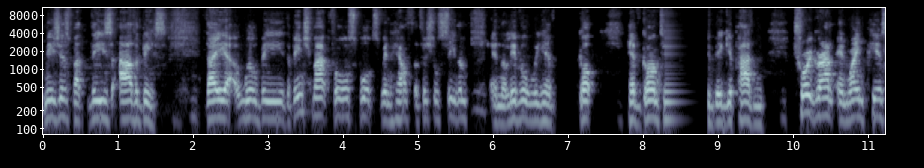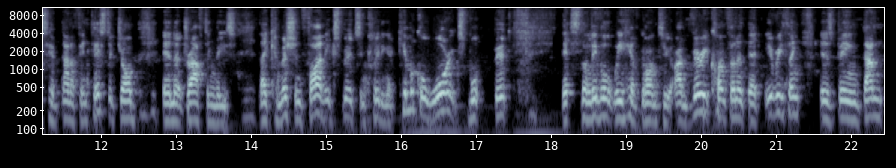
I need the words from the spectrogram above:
measures, but these are the best. They will be the benchmark for all sports when health officials see them and the level we have got have gone to beg your pardon. Troy Grant and Wayne Pearce have done a fantastic job in drafting these. They commissioned five experts, including a chemical war expert. That's the level we have gone to. I'm very confident that everything is being done.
